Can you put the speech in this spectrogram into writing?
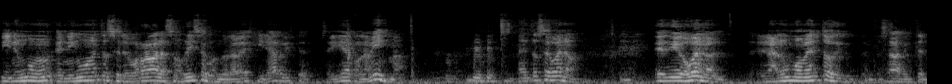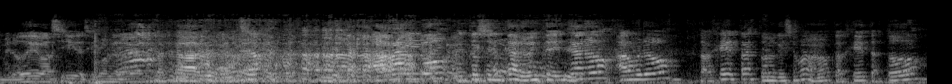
y ningún, en ningún momento se le borraba la sonrisa cuando la ves girar, ¿viste? Seguía con la misma. Entonces, bueno, eh, digo, bueno, en algún momento empezaba, viste, el merodeo así, decir, bueno, la voy a Arranco, entonces encaro, viste, encaro, abro tarjetas, todo lo que dice, bueno, ¿no? Tarjetas, todo,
